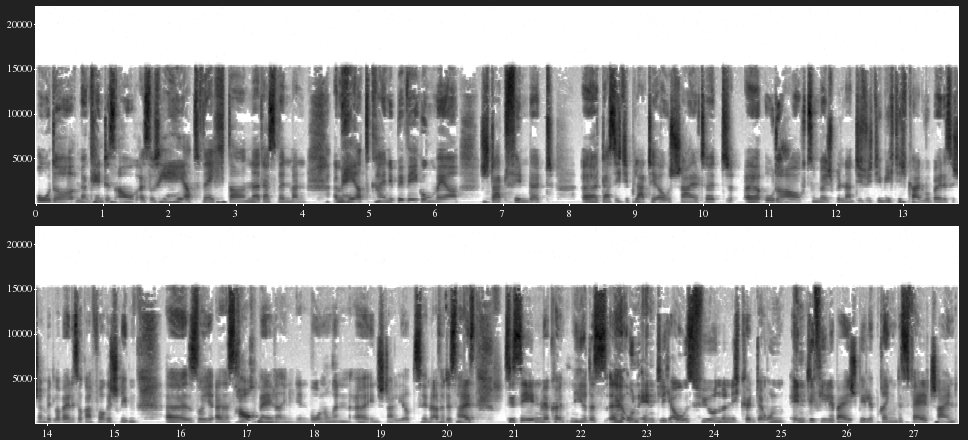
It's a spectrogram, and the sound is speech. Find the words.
Oder man kennt es auch, also die Herdwächter, ne, dass wenn man am Herd keine Bewegung mehr stattfindet, äh, dass sich die Platte ausschaltet äh, oder auch zum Beispiel natürlich die Wichtigkeit, wobei das ist ja mittlerweile sogar vorgeschrieben, äh, so, äh, dass Rauchmelder in den Wohnungen äh, installiert sind. Also das heißt, Sie sehen, wir könnten hier das äh, unendlich ausführen und ich könnte unendlich viele Beispiele bringen. Das Feld scheint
